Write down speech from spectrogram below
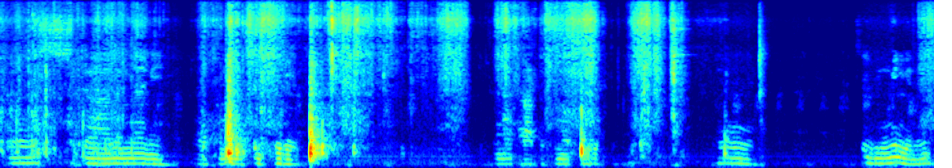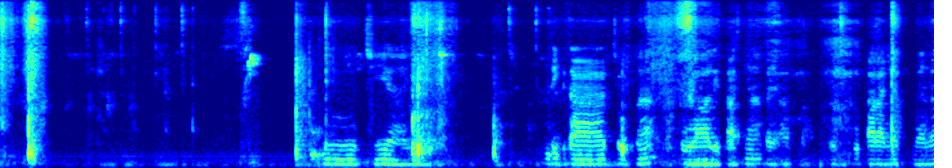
Terus dalamnya ini bur ya cuma 150 oh mungil ini ini nanti kita coba kualitasnya kayak apa putarannya gimana.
